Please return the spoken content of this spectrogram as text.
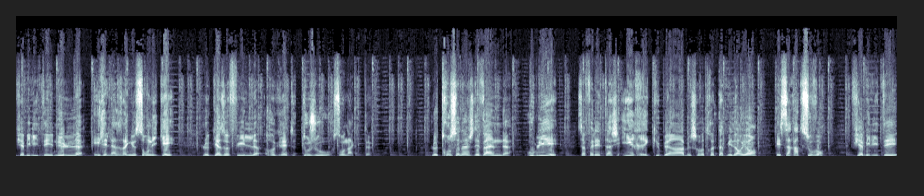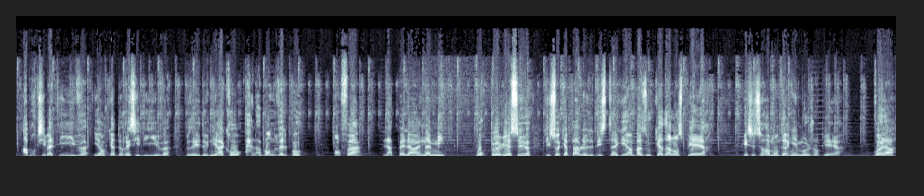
Fiabilité nulle et les lasagnes sont niquées. Le gazophile regrette toujours son acte. Le tronçonnage des vannes, oubliez, ça fait des tâches irrécupérables sur votre tapis d'Orient et ça rate souvent. Fiabilité approximative et en cas de récidive, vous allez devenir accro à la bande Velpo. Enfin, l'appel à un ami. Pour peu, bien sûr, qu'il soit capable de distinguer un bazooka d'un lance-pierre. Et ce sera mon dernier mot, Jean-Pierre. Voilà.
